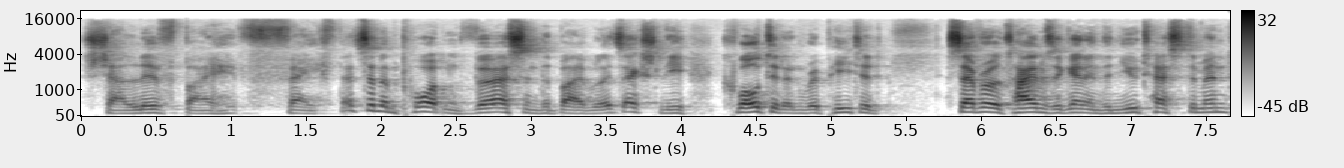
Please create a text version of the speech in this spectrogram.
shall live by faith. That's an important verse in the Bible. It's actually quoted and repeated several times again in the New Testament,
